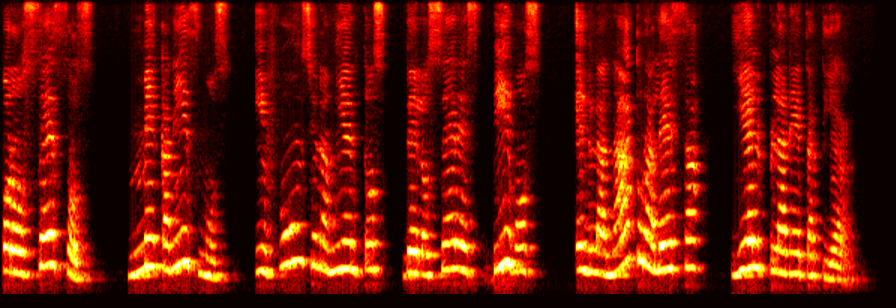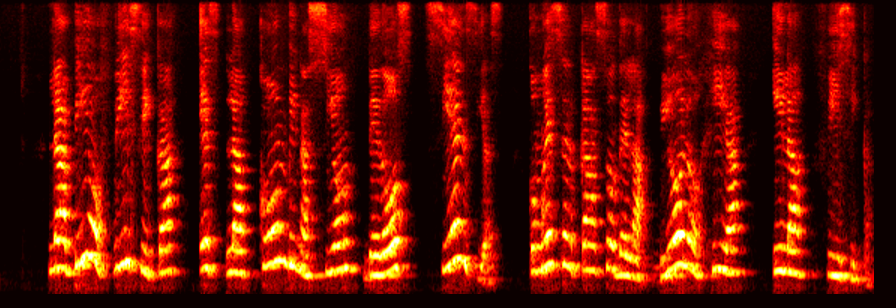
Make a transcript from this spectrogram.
procesos, mecanismos y funcionamientos de los seres vivos en la naturaleza y el planeta Tierra. La biofísica es la combinación de dos ciencias, como es el caso de la biología y la física.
